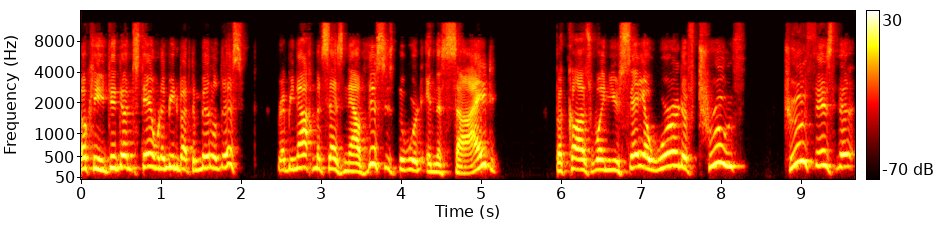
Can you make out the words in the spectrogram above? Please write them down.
Okay, you didn't understand what I mean about the middle this? Rabbi Nachman says, now this is the word in the side, because when you say a word of truth, truth is the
